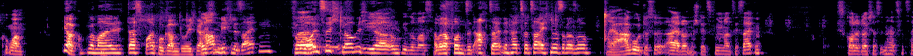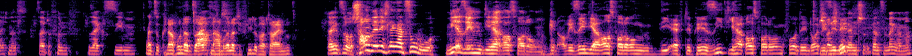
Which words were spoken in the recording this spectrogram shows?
guck mal. Ja, gucken wir mal das Wahlprogramm durch. Wir ich- haben wie viele Seiten? 95, Äh, glaube ich. Ja, irgendwie sowas. Aber davon sind acht Seiten Inhaltsverzeichnis oder so. Ja, gut, das, äh, ah ja, da unten steht 95 Seiten. Ich scrolle durch das Inhaltsverzeichnis. Seite 5, 6, 7. Also knapp 100 Seiten haben relativ viele Parteien. Da geht's los. Schauen wir nicht länger zu. Wir sehen die Herausforderungen. Genau, wir sehen die Herausforderungen, die FDP sieht die Herausforderungen, vor denen Wir Deutschland sehen eine steht. ganze, ganze Menge, ne?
